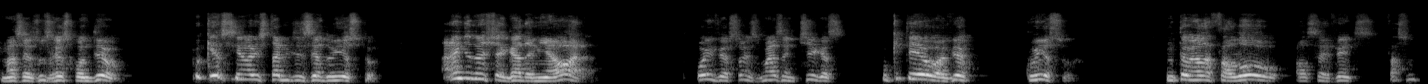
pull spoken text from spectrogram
Mas Jesus respondeu: Por que o Senhor está me dizendo isto? Ainda não é chegada a minha hora? Ou em versões mais antigas, o que tem eu a ver com isso? Então ela falou aos serventes: façam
